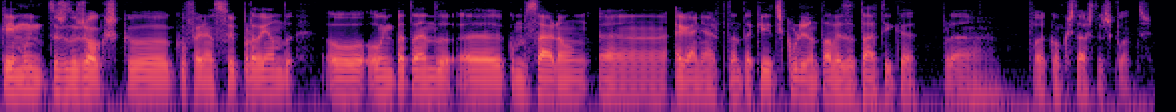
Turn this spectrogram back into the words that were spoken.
que em muitos dos jogos que, o- que o Feirense foi perdendo ou, ou empatando, começaram a ganhar. Portanto, aqui descobriram talvez a tática para, para conquistar os três pontos.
